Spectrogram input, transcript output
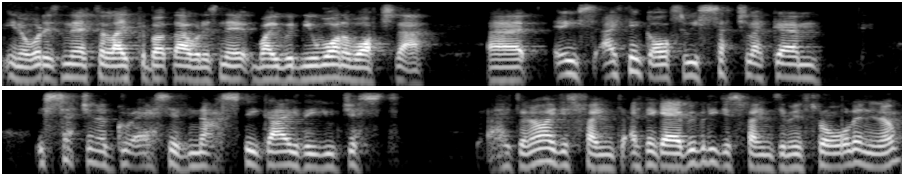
you know what isn't there to like about that? What isn't there? Why wouldn't you want to watch that? Uh, he's I think also he's such like um he's such an aggressive, nasty guy that you just I don't know. I just find I think everybody just finds him enthralling. You know.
